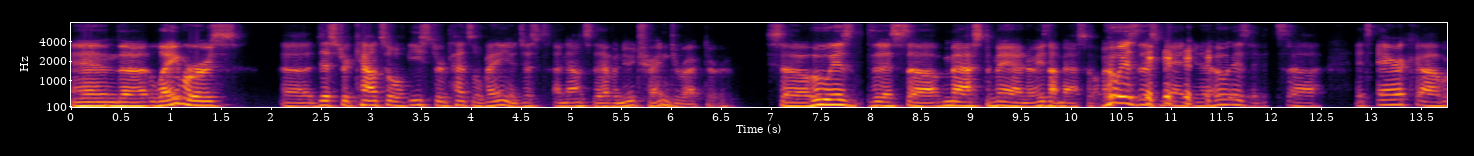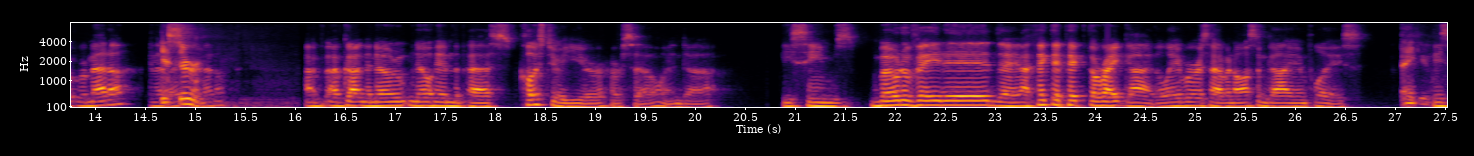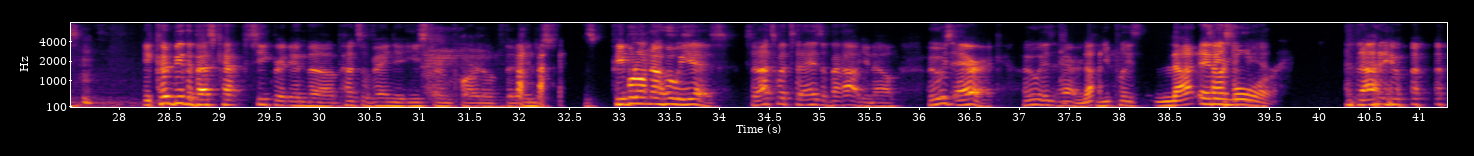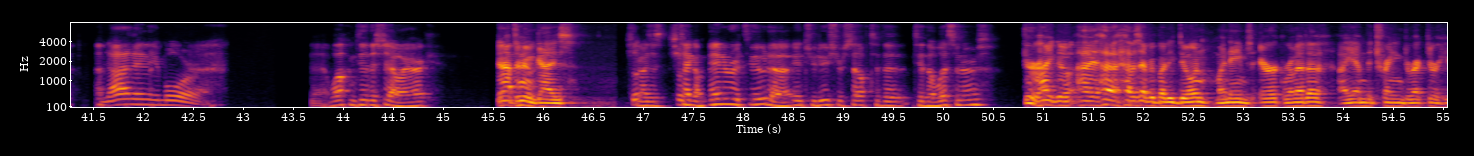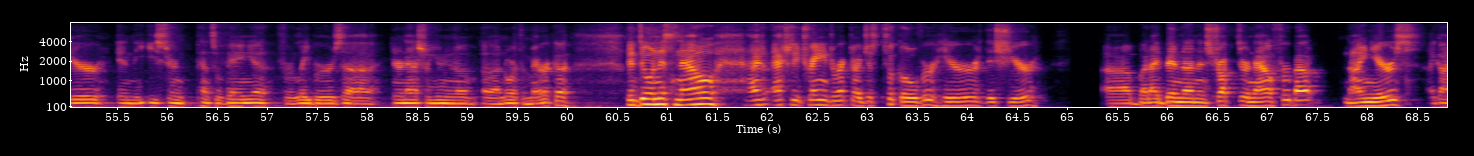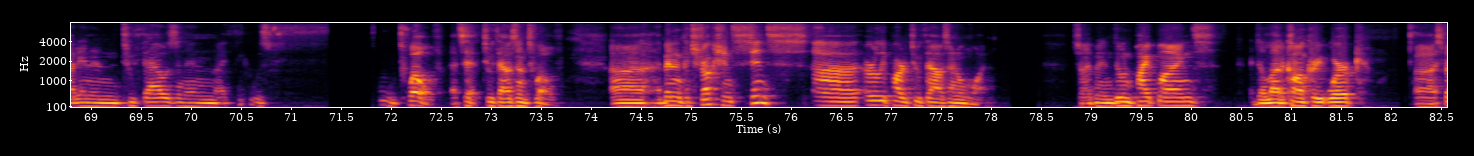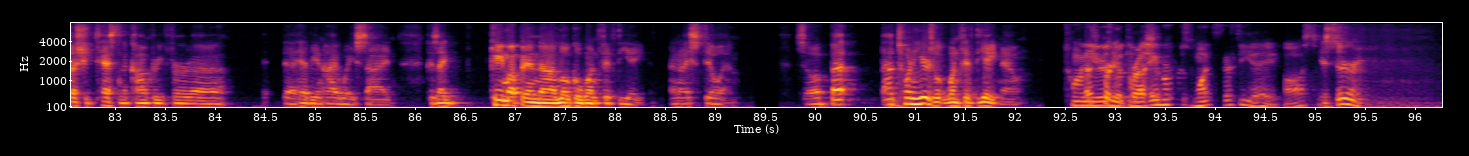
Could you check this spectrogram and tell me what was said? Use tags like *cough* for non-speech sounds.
and uh, laborers uh, district council of Eastern Pennsylvania just announced they have a new training director. So who is this uh, masked man? No, he's not masked at all. Who is this man? You know who is it? It's uh, it's Eric uh, Rametta. Yes, right? sir. Rametta? I've I've gotten to know know him the past close to a year or so, and uh, he seems motivated. They I think they picked the right guy. The laborers have an awesome guy in place. Thank you. He's it could be the best kept secret in the Pennsylvania eastern part of the *laughs* industry. People don't know who he is, so that's what today's about. You know, who's Eric? Who is Eric? Not- Can you please Not Tell us if you *laughs* anymore. not even? Not anymore. *laughs* Yeah, welcome to the show, Eric. Good afternoon, guys. So, you want just so- take a minute or two to introduce yourself to the to the listeners? Sure. Hi, go. Hi, hi, how's everybody doing? My name's Eric Rametta. I am the training director here in the Eastern Pennsylvania for Laborers uh, International Union of uh, North America. Been doing this now. I, actually, training director. I just took over here this year, uh, but I've been an instructor now for about nine years. I got in in 2000 and I think it was ooh, 12. That's it, 2012. Uh, I've been in construction since uh, early part of 2001. So I've been doing pipelines. I did a lot of concrete work, uh, especially testing the concrete for uh, the heavy and highway side because I came up in local 158 and I still am. So about, about 20 years with 158 now. 20 That's years pretty with impressive. the laborers, 158. Awesome. Yes, sir.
